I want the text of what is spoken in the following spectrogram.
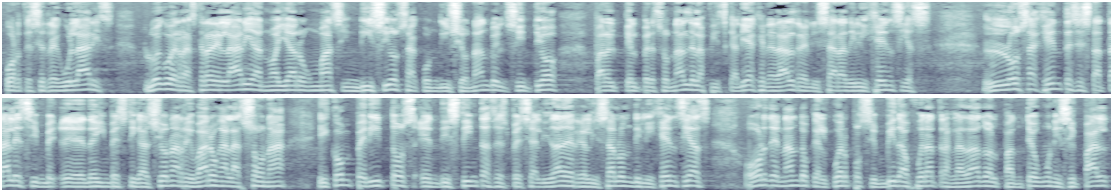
cortes irregulares. Luego de rastrear el área no hallaron más indicios acondicionando el sitio para que el personal de la Fiscalía General realizara diligencias. Los agentes estatales eh, de investigación arribaron a la zona y con peritos en distintas especialidades realizaron diligencias ordenando que el cuerpo sin vida fuera trasladado al Panteón Municipal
